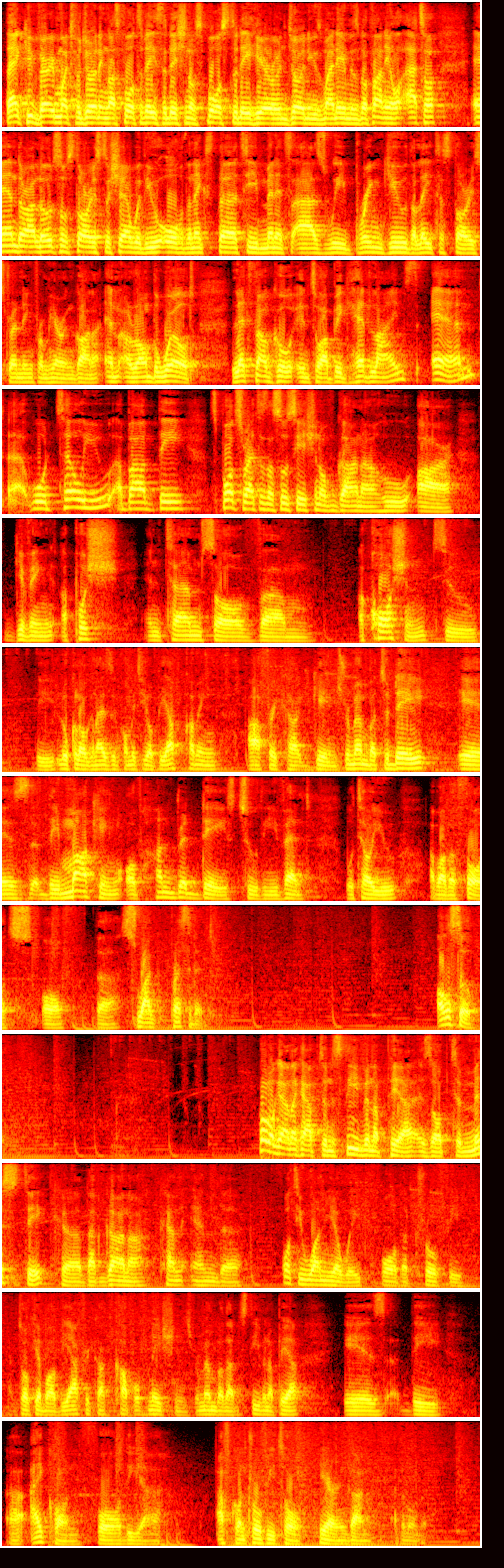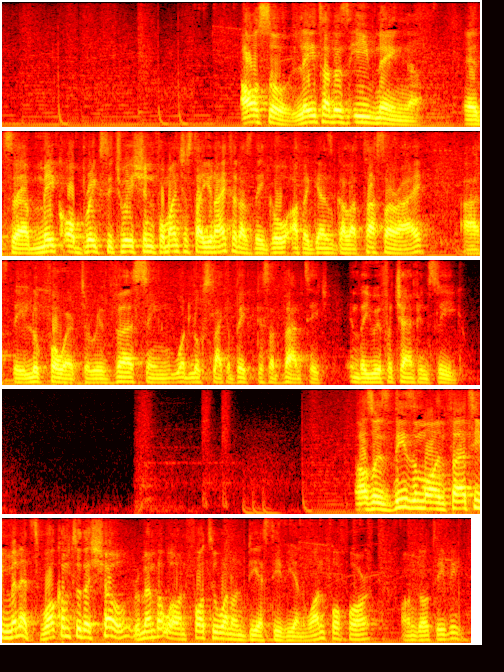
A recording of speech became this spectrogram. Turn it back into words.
Thank you very much for joining us for today's edition of Sports Today here on Joy News. My name is Nathaniel Atta, and there are loads of stories to share with you over the next 30 minutes as we bring you the latest stories trending from here in Ghana and around the world. Let's now go into our big headlines, and uh, we'll tell you about the Sports Writers Association of Ghana, who are giving a push in terms of um, a caution to the local organizing committee of the upcoming Africa Games. Remember, today is the marking of 100 days to the event. We'll tell you about the thoughts of the SWAG president. Also, former Ghana captain Stephen Appiah is optimistic uh, that Ghana can end the 41 year wait for the trophy. I'm talking about the Africa Cup of Nations. Remember that Stephen Appiah is the uh, icon for the uh, AFCON Trophy Tour here in Ghana at the moment. Also, later this evening, it's a make or break situation for Manchester United as they go up against Galatasaray as they look forward to reversing what looks like a big disadvantage in the UEFA Champions League. Also, it's these and more in 30 minutes. Welcome to the show. Remember, we're on 421 on DSTV and 144 on GoTV.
